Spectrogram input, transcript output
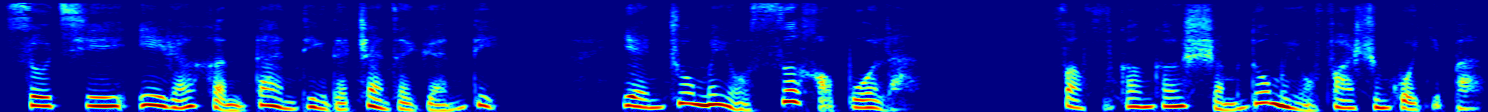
苏七依然很淡定的站在原地，眼中没有丝毫波澜，仿佛刚刚什么都没有发生过一般。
